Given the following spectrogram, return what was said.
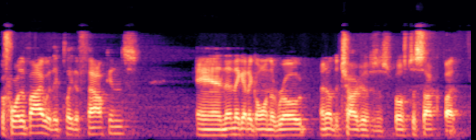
before the bye where they play the Falcons, and then they got to go on the road. I know the Chargers are supposed to suck, but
